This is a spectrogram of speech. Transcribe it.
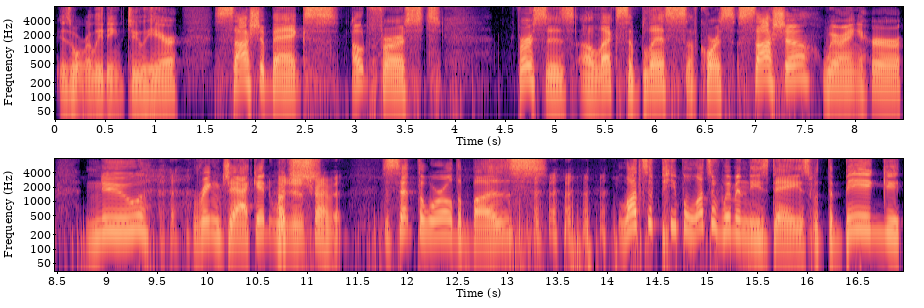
is what we're leading to here. Sasha Banks out first versus Alexa Bliss. Of course, Sasha wearing her new ring jacket, How'd which you describe it? set the world abuzz. lots of people, lots of women these days with the big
